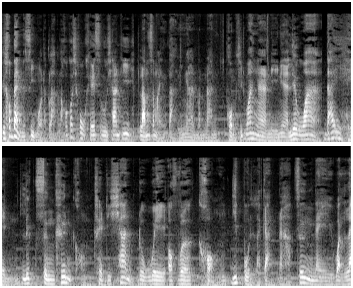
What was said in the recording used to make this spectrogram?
คือเขาแบ่งเป็น 4 หมวดหลักๆ แล้วเขาก็ showcase solution ที่ล้ำสมัยต่างๆในงานวันนั้น ผมคิดว่างานนี้เนี่ยเรียกว่าได้เห็นลึกซึ้งขึ้นของ tradition the way of work ของญี่ปุ่นละกันนะครับซึ่งในวันแร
